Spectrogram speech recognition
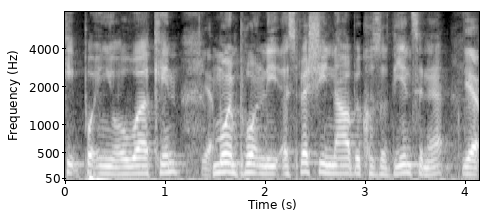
keep putting your work in. Yeah. More importantly, especially now because of the internet, Yeah,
